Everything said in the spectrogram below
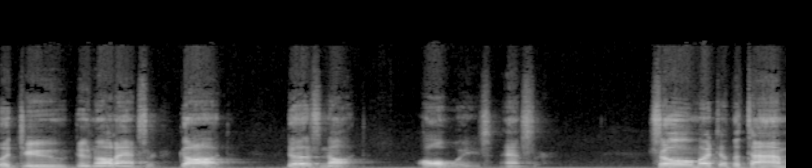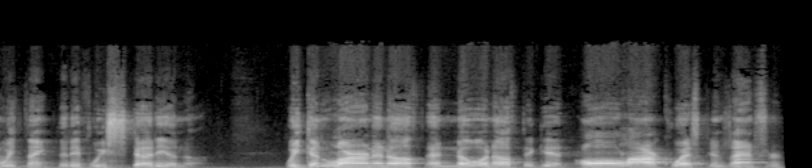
but you do not answer. God does not always answer. So much of the time we think that if we study enough, we can learn enough and know enough to get all our questions answered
